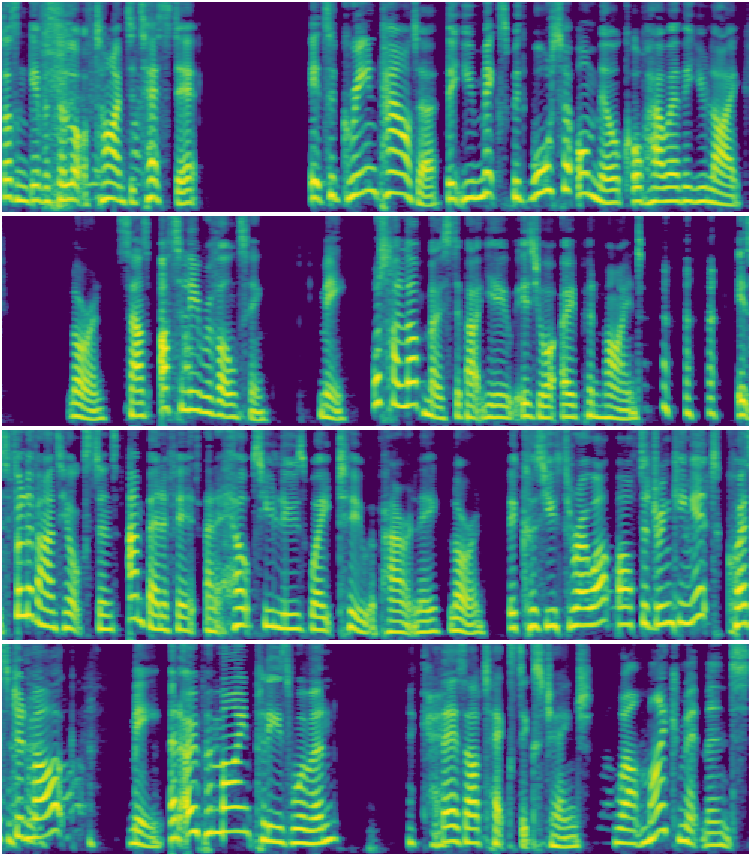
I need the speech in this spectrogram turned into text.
Doesn't give us a lot of time to test it. It's a green powder that you mix with water or milk or however you like. Lauren, sounds utterly revolting. Me, what I love most about you is your open mind. it's full of antioxidants and benefits, and it helps you lose weight too, apparently. Lauren, because you throw up after drinking it? Question mark. Me, an open mind, please, woman. okay. There's our text exchange. Well, my commitment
